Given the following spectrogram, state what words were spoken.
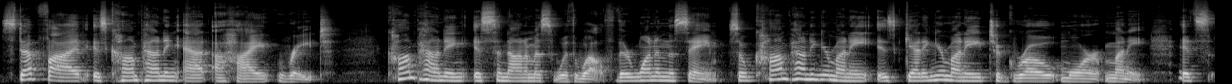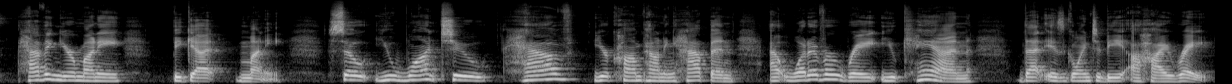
Step five is compounding at a high rate. Compounding is synonymous with wealth. They're one and the same. So, compounding your money is getting your money to grow more money. It's having your money beget money. So, you want to have your compounding happen at whatever rate you can that is going to be a high rate.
